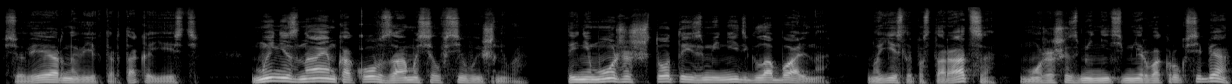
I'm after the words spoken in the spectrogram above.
Все верно, Виктор, так и есть. Мы не знаем, каков замысел Всевышнего. Ты не можешь что-то изменить глобально, но если постараться, можешь изменить мир вокруг себя,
